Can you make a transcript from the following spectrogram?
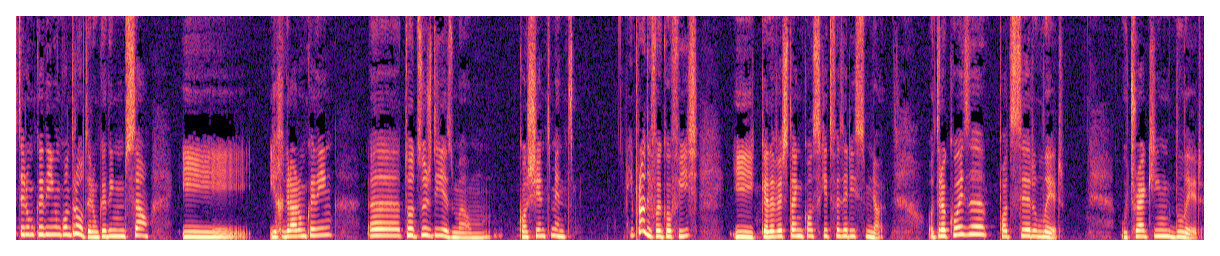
ter um bocadinho um controle, ter um bocadinho de noção e, e regrar um bocadinho uh, todos os dias, uma, um, conscientemente. E pronto, e foi o que eu fiz e cada vez tenho conseguido fazer isso melhor. Outra coisa pode ser ler, o tracking de ler.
